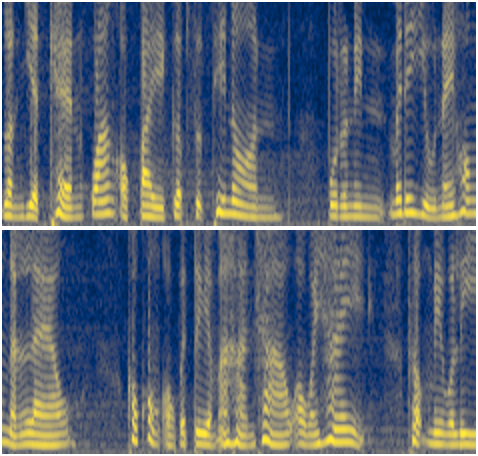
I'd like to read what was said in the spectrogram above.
หล่อนเหยียดแขนกว้างออกไปเกือบสุดที่นอน ปุรนินไม่ได้อยู่ในห้องนั้นแล้ว เขาคงออกไปเตรียมอาหารเช้าเอาไว้ให้ เพราะเมวลี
